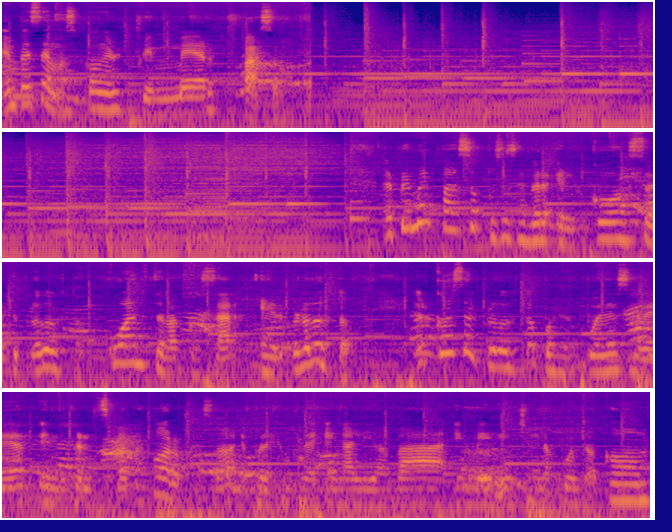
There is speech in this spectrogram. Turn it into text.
empecemos con el primer paso. El primer paso pues es saber el costo de tu producto, cuánto va a costar el producto. El costo del producto pues lo puedes ver en diferentes plataformas, por ejemplo en Alibaba, en madeinchina.com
